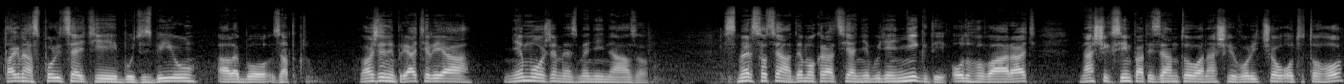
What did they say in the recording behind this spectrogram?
tak nás policajti buď zbijú, alebo zatknú. Vážení priatelia, nemôžeme zmeniť názor. Smer sociálna demokracia nebude nikdy odhovárať našich sympatizantov a našich voličov od toho,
